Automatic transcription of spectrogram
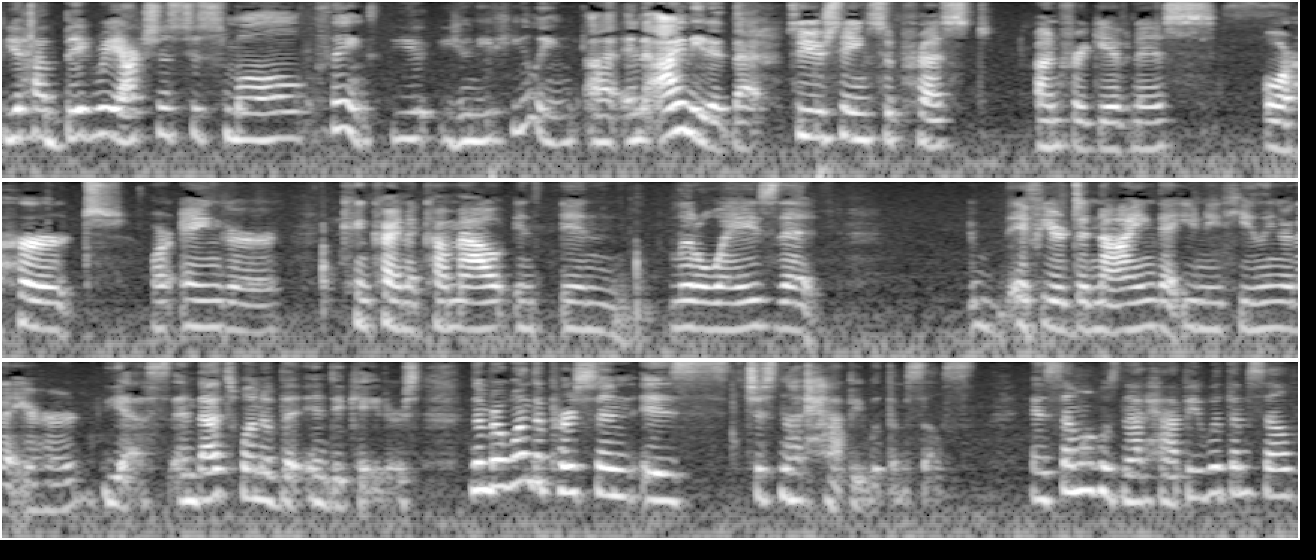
you have big reactions to small things. You, you need healing. Uh, and I needed that. So you're saying suppressed unforgiveness or hurt or anger can kind of come out in in little ways that if you're denying that you need healing or that you're hurt. Yes, and that's one of the indicators. Number one, the person is just not happy with themselves. And someone who's not happy with themselves,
